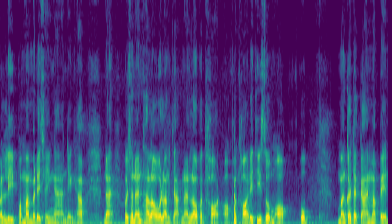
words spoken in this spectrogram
มันรีบเพราะมันไม่ได้ใช้งานเองครับนะเพราะฉะนั้นถ้าเราหลังจากนั้นเราก็ถอดออกพอถอดได้ที่สวมออกปุ๊บมันก็จะกลายมาเป็น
